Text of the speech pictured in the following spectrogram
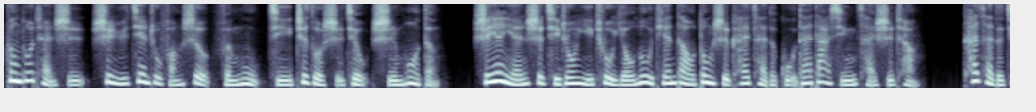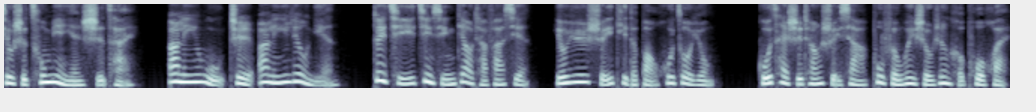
更多产石适于建筑房舍、坟墓及制作石臼、石磨等。石堰岩是其中一处由露天到洞式开采的古代大型采石场，开采的就是粗面岩石材。二零一五至二零一六年，对其进行调查发现，由于水体的保护作用，古采石场水下部分未受任何破坏，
